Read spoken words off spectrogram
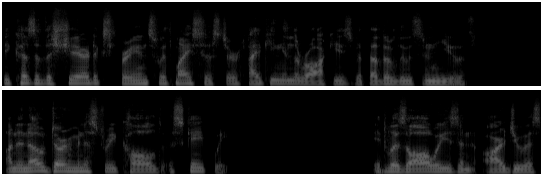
because of the shared experience with my sister hiking in the Rockies with other Lutheran youth on an outdoor ministry called Escape Week. It was always an arduous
